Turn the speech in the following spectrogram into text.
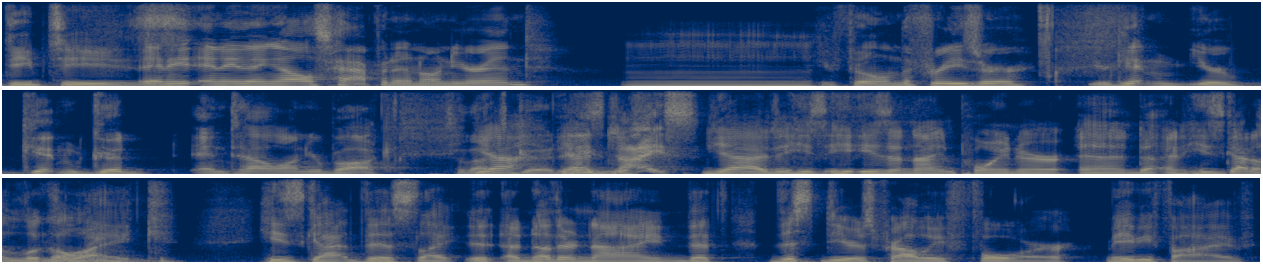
Deep teas. any anything else happening on your end? Mm, You're filling the freezer. You're getting you're getting good intel on your buck, so that's good. Yeah, he's just- nice. Yeah, he's he's a nine pointer, and uh, and he's got a look-alike. He's got this like another nine. That this deer is probably four, maybe five.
